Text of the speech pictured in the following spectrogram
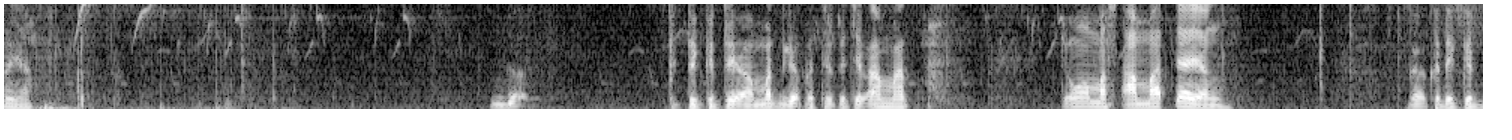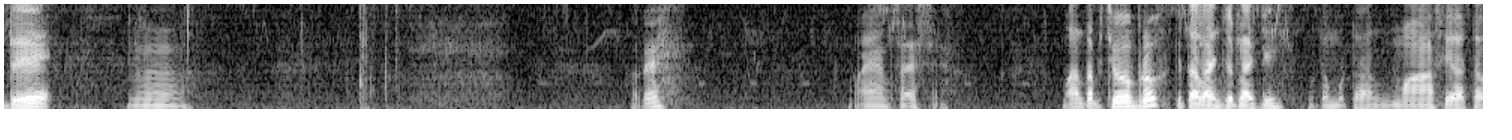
Bro ya? Enggak gede-gede amat enggak kecil-kecil amat cuma mas amatnya yang enggak gede-gede. Nah. Oke. Lumayan size mantap coba bro. Kita lanjut lagi. Mudah-mudahan masih ada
